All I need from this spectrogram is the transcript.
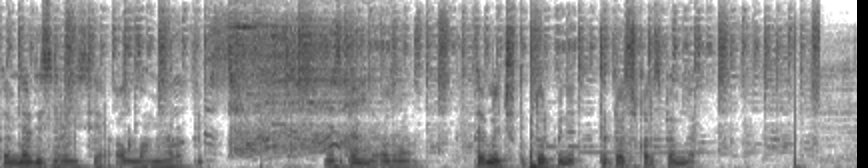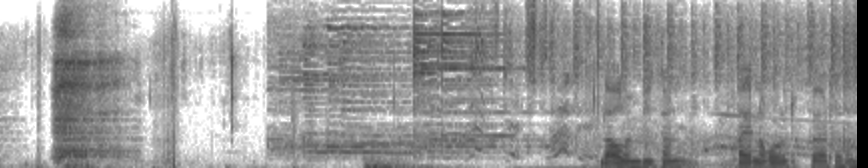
Pem neredesin reis ya? Allah'ım yarabbim. Neyse Pem'le o zaman. Pem'le çıktık 4000'e tekrar çıkarız Pem'le. La oğlum bir tane hayrına koyduk koyardı adam.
